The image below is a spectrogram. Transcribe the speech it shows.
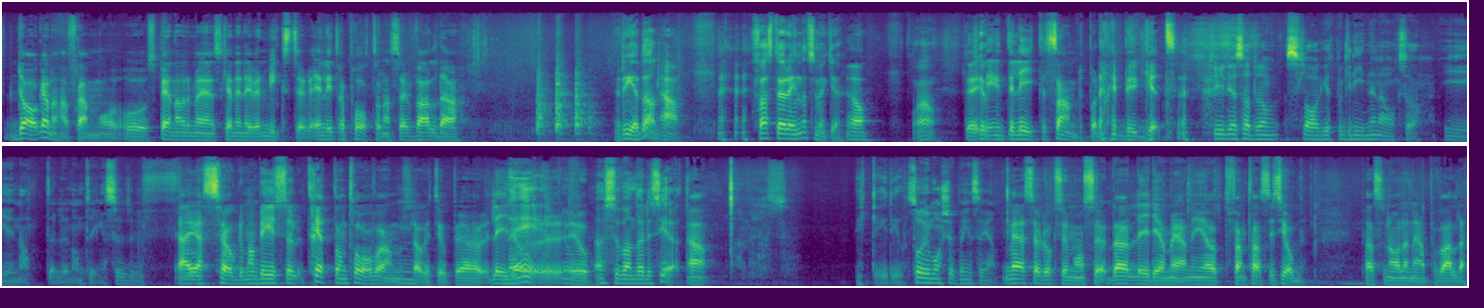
dagarna här fram och, och spännande med Scandinavian Mixed. Enligt rapporterna så är Valda... Redan? Ja. Fast det har regnat så mycket? ja. Wow. Det, det är inte lite sand på det här bygget. Tydligen så hade de slagit på grinerna också i natt eller någonting. Så det, Ja, jag såg det. Man blir så... 13 tår var han slagit upp. Jag lider... Nej, Jo. alltså vandaliserat? Ja. Vilka idioter. så i morse på Instagram. Jag såg det också i morse. Där lider jag med. Ni gör ett fantastiskt jobb. Personalen är på Valda.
